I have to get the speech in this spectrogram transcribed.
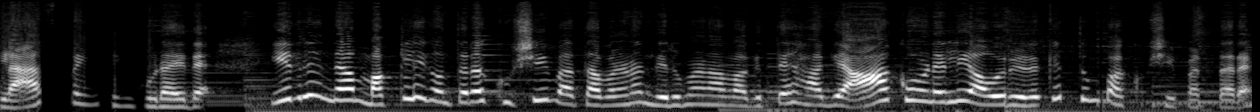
ಗ್ಲಾಸ್ ಪೇಂಟಿಂಗ್ ಕೂಡ ಇದೆ. ಇದರಿಂದ ಮಕ್ಕಳಿಗೆ ಒಂಥರ ಖುಷಿ ವಾತಾವರಣ ನಿರ್ಮಾಣವಾಗುತ್ತೆ. ಹಾಗೆ ಆ ಕೋಣೆಯಲ್ಲಿ ಅವರು ಇರೋಕೆ ತುಂಬಾ ಖುಷಿ ಪಡ್ತಾರೆ.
